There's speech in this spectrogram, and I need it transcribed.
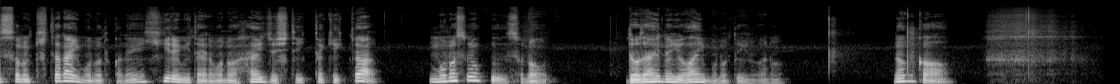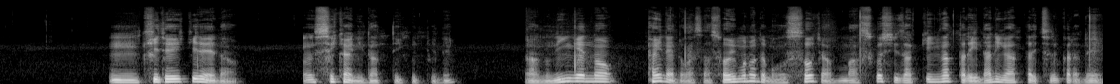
その汚いものとかね、ヒールみたいなものを排除していった結果、ものすごくその土台の弱いものというのかな。なんか、うん、綺麗綺麗な世界になっていくっていうね。あの人間の体内とかさ、そういうものでもそうじゃん。まあ少し雑菌があったり何があったりするからね。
